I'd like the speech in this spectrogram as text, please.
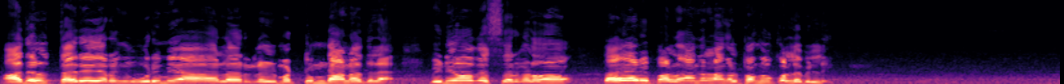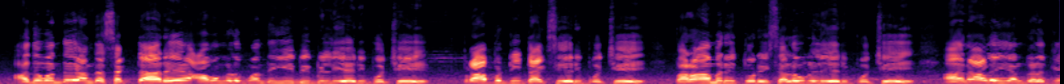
அதில் திரையரங்கு உரிமையாளர்கள் மட்டும்தான் அதில். விநியோகஸ்தர்களும் தயாரிப்பாளர்களும் அதில் நாங்கள் பங்கு கொள்ளவில்லை. அது வந்து அந்த செக்டாரு அவங்களுக்கு வந்து இபி பில் ஏறி போச்சு ப்ராப்பர்ட்டி டேக்ஸ் ஏறி போச்சு பராமரித்துறை செலவுகள் ஏறி போச்சு. அதனால் எங்களுக்கு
